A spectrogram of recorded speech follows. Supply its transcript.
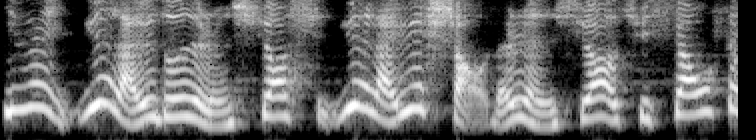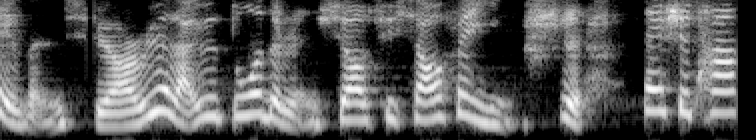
因为越来越多的人需要，越来越少的人需要去消费文学，而越来越多的人需要去消费影视。但是他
